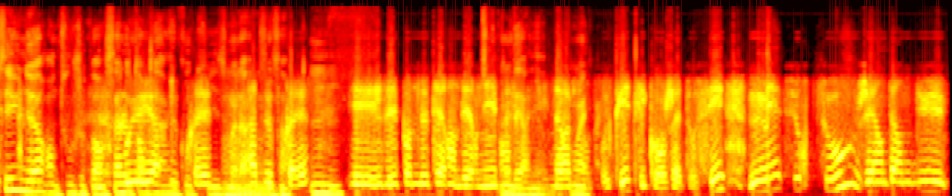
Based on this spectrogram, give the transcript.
c'est une heure en tout, je pense, hein, le Oui, temps près. cuisent. Voilà, À peu ça. près. Mhm. Et les pommes de terre en dernier. parce dernier, Sinon, elles ouais. cuites, les courgettes aussi. Mais surtout, j'ai entendu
